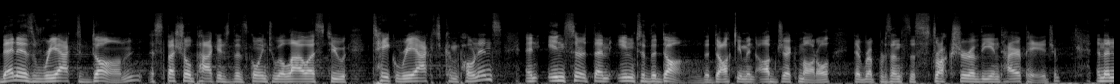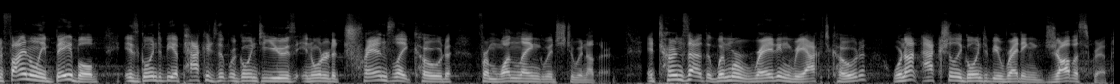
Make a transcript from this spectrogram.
Then is React DOM, a special package that's going to allow us to take React components and insert them into the DOM, the document object model that represents the structure of the entire page. And then finally, Babel is going to be a package that we're going to use in order to translate code from one language to another. It turns out that when we're writing React code, we're not actually going to be writing JavaScript.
